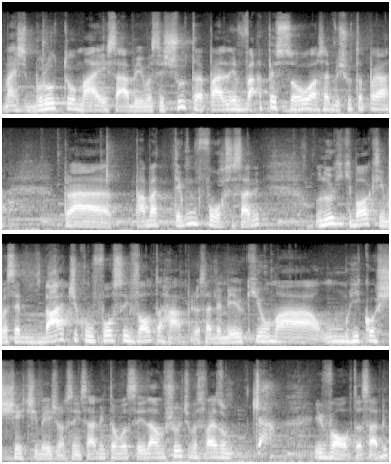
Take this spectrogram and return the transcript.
mais bruto, mais, sabe? Você chuta para levar a pessoa, sabe? Chuta pra, pra, pra bater com força, sabe? No kickboxing você bate com força e volta rápido, sabe? É meio que uma, um ricochete mesmo, assim, sabe? Então você dá um chute, você faz um tchá e volta, sabe?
